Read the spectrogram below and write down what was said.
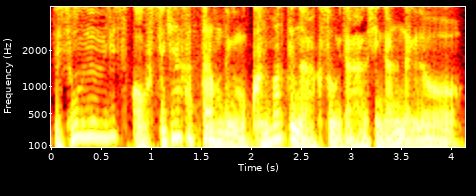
で、そういうリスクを防ぎなかったら本当にもう車っていうのはなくそうみたいな話になるんだけど、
